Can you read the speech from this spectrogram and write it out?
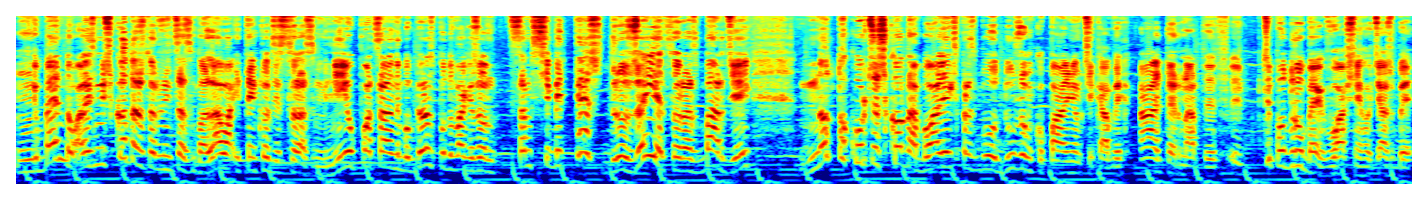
mm, będą. Ale jest mi szkoda, że ta różnica zmalała i ten klot jest coraz mniej opłacalny, bo biorąc pod uwagę, że on sam z siebie też drożeje coraz bardziej, no to kurczę szkoda, bo AliExpress było dużą kopalnią ciekawych alternatyw, y, czy podróbek właśnie chociażby.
